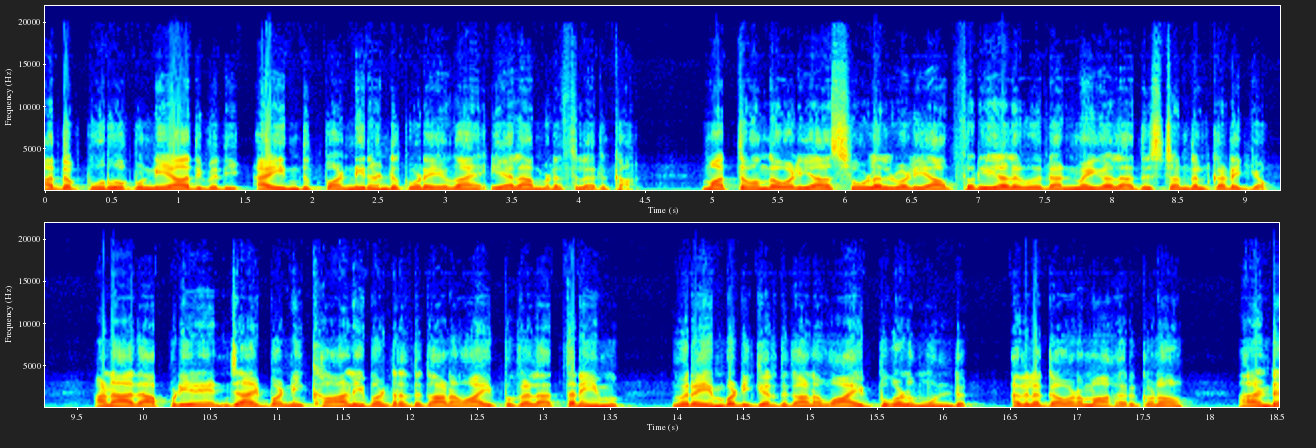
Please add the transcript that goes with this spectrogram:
அந்த பூர்வ புண்ணியாதிபதி ஐந்து பன்னிரெண்டு கூடையவன் ஏழாம் இடத்துல இருக்கான். மற்றவங்க வழியாக சூழல் வழியாக பெரிய அளவு நன்மைகள் அதிர்ஷ்டங்கள் கிடைக்கும். ஆனால் அதை அப்படியே என்ஜாய் பண்ணி காலி பண்ணுறதுக்கான வாய்ப்புகள் அத்தனையும் விரயம் பண்ணிக்கிறதுக்கான வாய்ப்புகளும் உண்டு. அதில் கவனமாக இருக்கணும். அண்டு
